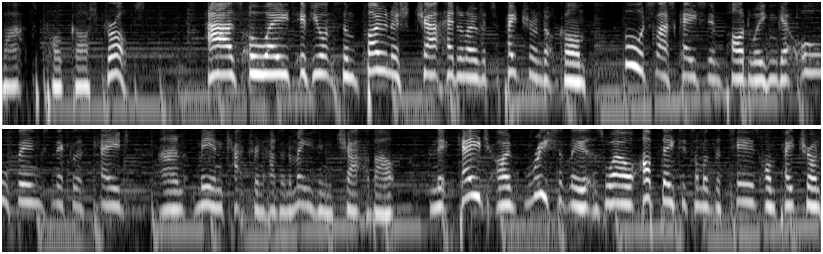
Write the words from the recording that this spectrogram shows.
that podcast drops. As always, if you want some bonus chat, head on over to patreon.com forward slash Caged in Pod where you can get all things Nicolas Cage. And me and Katrin had an amazing chat about Nick Cage. I've recently as well updated some of the tiers on Patreon.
